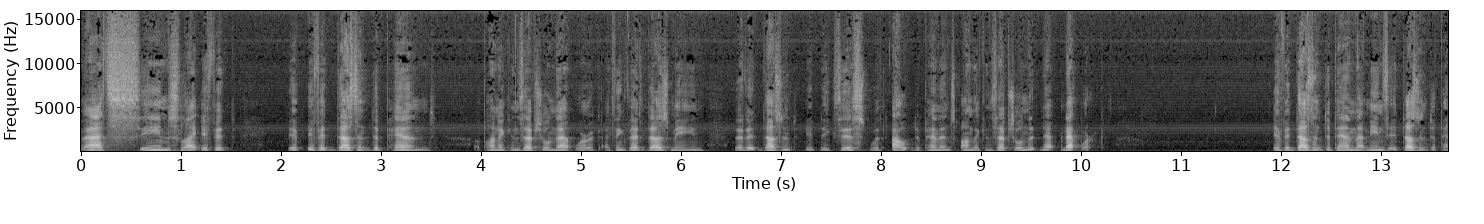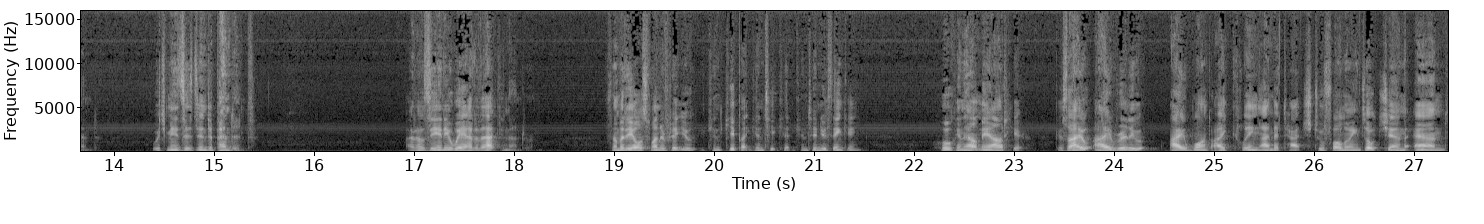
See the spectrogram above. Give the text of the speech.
That seems like if it, if, if it doesn't depend upon a conceptual network, I think that does mean that it doesn't it exist without dependence on the conceptual net- network. If it doesn't depend, that means it doesn't depend, which means it's independent. I don't see any way out of that conundrum. Somebody else want to you can keep continue thinking. Who can help me out here? Because I, I really I want I cling I'm attached to following Dzogchen and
